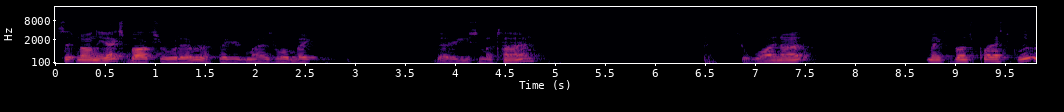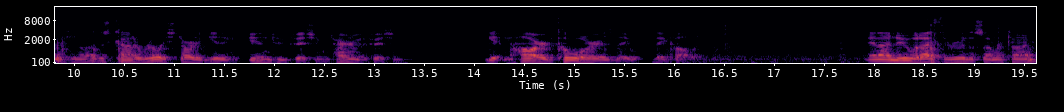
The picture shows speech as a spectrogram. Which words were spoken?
sitting on the Xbox or whatever, I figured might as well make better use of my time. So why not make a bunch of plastic lures? You know, I just kind of really started getting into fishing, tournament fishing, getting hardcore as they, they call it. And I knew what I threw in the summertime.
